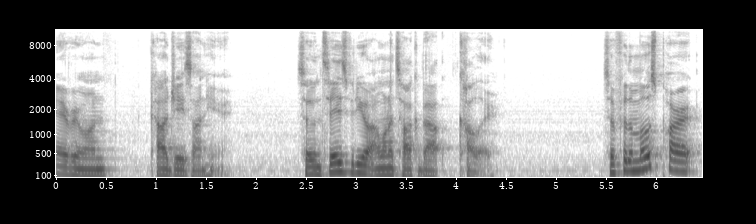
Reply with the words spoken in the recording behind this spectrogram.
Hey everyone, Kyle Jason here. So in today's video, I want to talk about color. So for the most part,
